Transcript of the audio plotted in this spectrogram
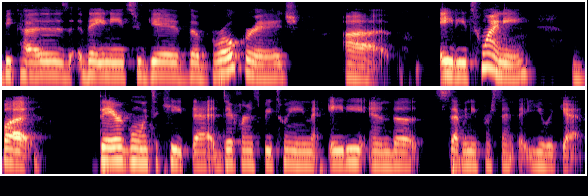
because they need to give the brokerage uh 80 20, but they're going to keep that difference between the 80 and the 70% that you would get.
